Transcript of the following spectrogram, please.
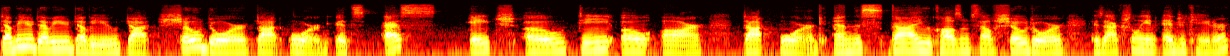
www.shodor.org. It's S H O D O R org. And this guy who calls himself Shodor is actually an educator,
